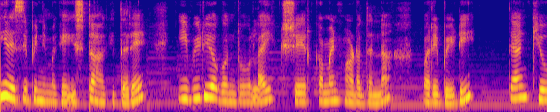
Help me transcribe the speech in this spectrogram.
ಈ ರೆಸಿಪಿ ನಿಮಗೆ ಇಷ್ಟ ಆಗಿದ್ದರೆ ಈ ವಿಡಿಯೋಗೊಂದು ಲೈಕ್ ಶೇರ್ ಕಮೆಂಟ್ ಮಾಡೋದನ್ನು ಮರಿಬೇಡಿ. ಥ್ಯಾಂಕ್ ಯು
